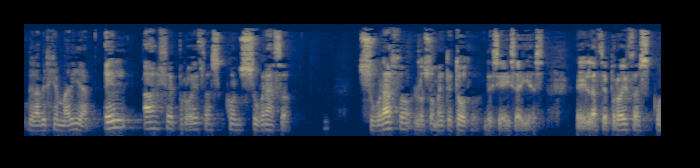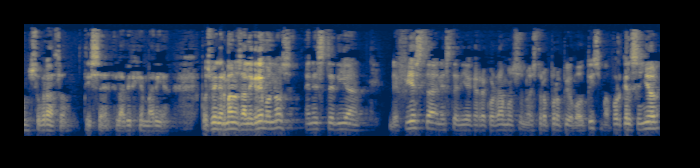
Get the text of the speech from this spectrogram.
de la Virgen María. Él hace proezas con su brazo. Su brazo lo somete todo, decía Isaías. Él hace proezas con su brazo, dice la Virgen María. Pues bien, hermanos, alegrémonos en este día de fiesta, en este día que recordamos nuestro propio bautismo, porque el Señor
